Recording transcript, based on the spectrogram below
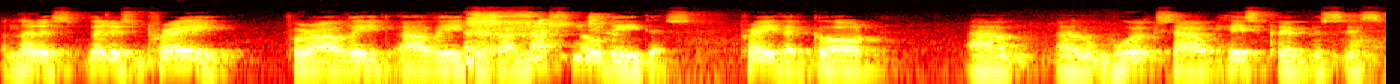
and let us, let us pray for our, lead, our leaders, our national leaders. Pray that God uh, uh, works out His purposes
